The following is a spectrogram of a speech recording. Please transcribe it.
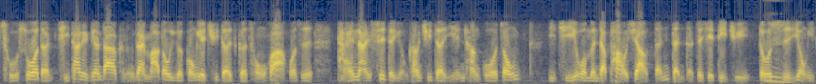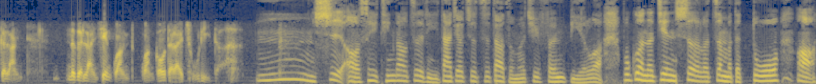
所说的其他的地方，大家可能在麻豆一个工业区的这个从化，或是台南市的永康区的盐塘国中。以及我们的炮校等等的这些地区，都是用一个缆、嗯、那个缆线管管沟的来处理的哈。嗯，是哦，所以听到这里，大家就知道怎么去分别了。不过呢，建设了这么的多哦，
